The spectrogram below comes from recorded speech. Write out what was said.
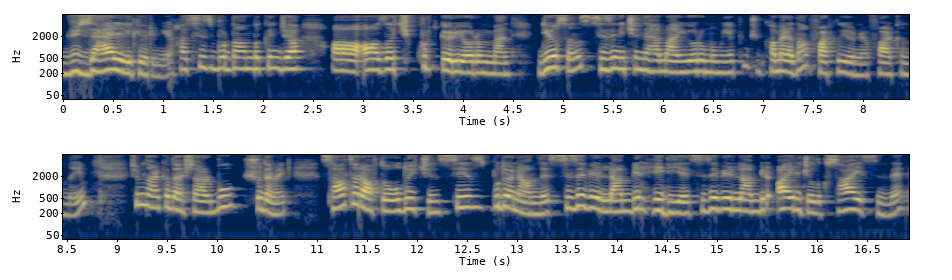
Güzel görünüyor. Ha siz buradan bakınca Aa, ağzı açık kurt görüyorum ben diyorsanız sizin için de hemen yorumumu yapayım. Çünkü kameradan farklı görünüyor farkındayım. Şimdi arkadaşlar bu şu demek. Sağ tarafta olduğu için siz bu dönemde size verilen bir hediye, size verilen bir ayrıcalık sayesinde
